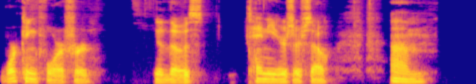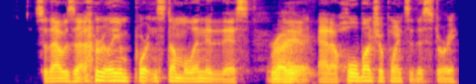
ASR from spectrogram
working for for you know, those 10 years or so. Um, so that was a really important stumble into this right. uh, at a whole bunch of points of this story.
